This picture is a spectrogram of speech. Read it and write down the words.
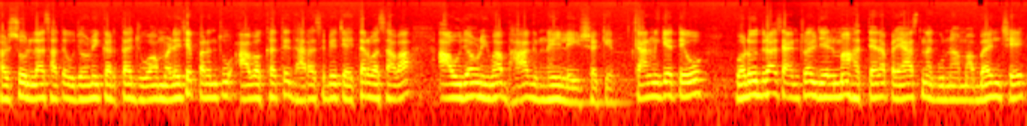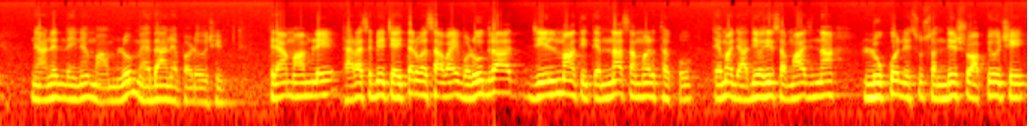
હર્ષોલ્લાસ સાથે ઉજવણી કરતા જોવા મળે છે, પરંતુ આ વખતે ધારાસભ્ય ચૈતર વસાવા આ ઉજવણીમાં ભાગ નહીં લઈ શકે. કારણ કે તેઓ વડોદરા સેન્ટ્રલ જેલમાં હત્યાના પ્રયાસના ગુનામાં બંધ છે ને આને લઈને મામલો મેદાને પડ્યો છે. આ મામલે ધારાસભ્ય ચૈતર વસાવાએ વડોદરા જેલમાંથી તેમના સમર્થકો તેમજ આદિવાસી સમાજના લોકોને શું સંદેશો આપ્યો છે?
